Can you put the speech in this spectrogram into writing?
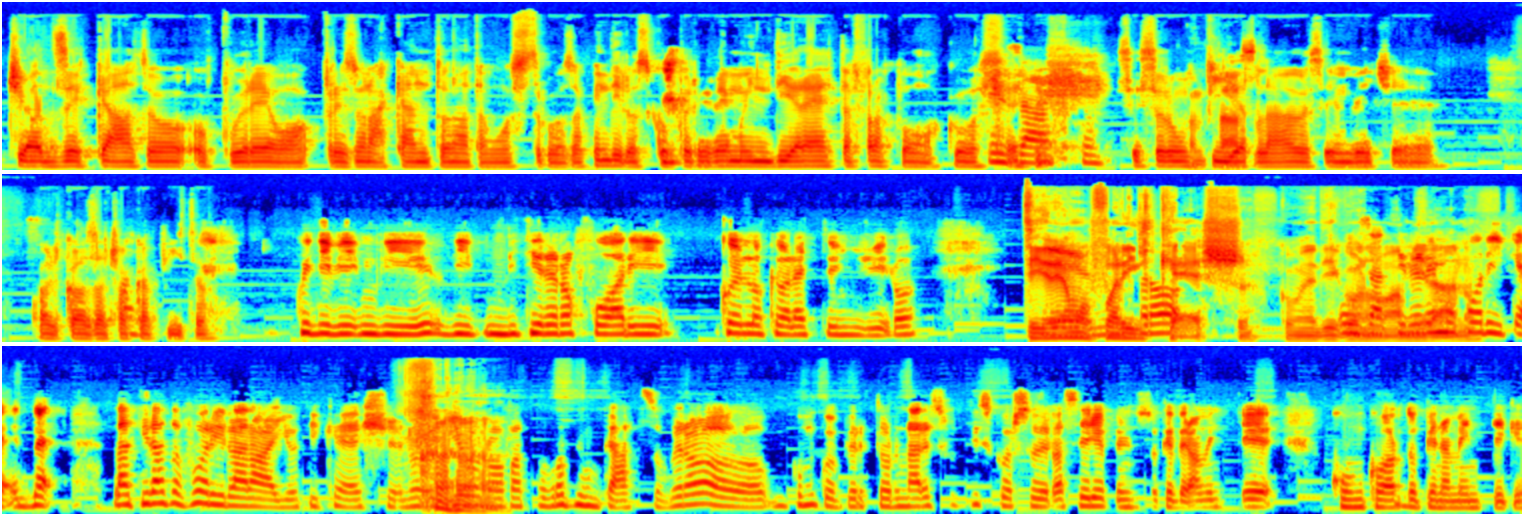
ci ho azzeccato oppure ho preso una cantonata mostruosa. Quindi lo scopriremo in diretta fra poco, se, esatto. se sono un Fantastico. pirla o se invece qualcosa ci ho ah. capito. Quindi vi, vi, vi, vi, tirerò fuori quello che ho letto in giro. Tireremo eh, fuori però... il cash, come dicono esatto, tireremo fuori il cash. Beh, l'ha tirato fuori la Riot i cash, no? io non ho fatto proprio un cazzo, però comunque per tornare sul discorso della serie penso che veramente concordo pienamente che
